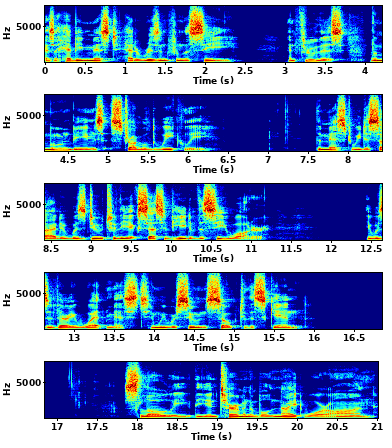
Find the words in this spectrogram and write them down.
as a heavy mist had arisen from the sea, and through this the moonbeams struggled weakly. The mist, we decided, was due to the excessive heat of the sea water it was a very wet mist, and we were soon soaked to the skin. Slowly the interminable night wore on,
